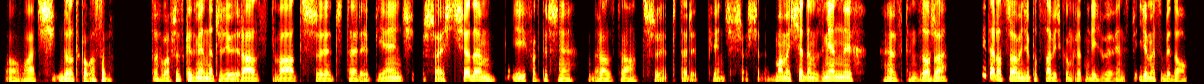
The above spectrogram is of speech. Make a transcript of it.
wprowadź dodatkowe osoby. To chyba wszystkie zmienne, czyli raz, dwa, trzy, cztery, pięć, sześć, siedem i faktycznie raz, dwa, trzy, cztery, pięć, sześć, siedem. Mamy siedem zmiennych w tym wzorze. I teraz trzeba będzie podstawić konkretne liczby, więc idziemy sobie do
